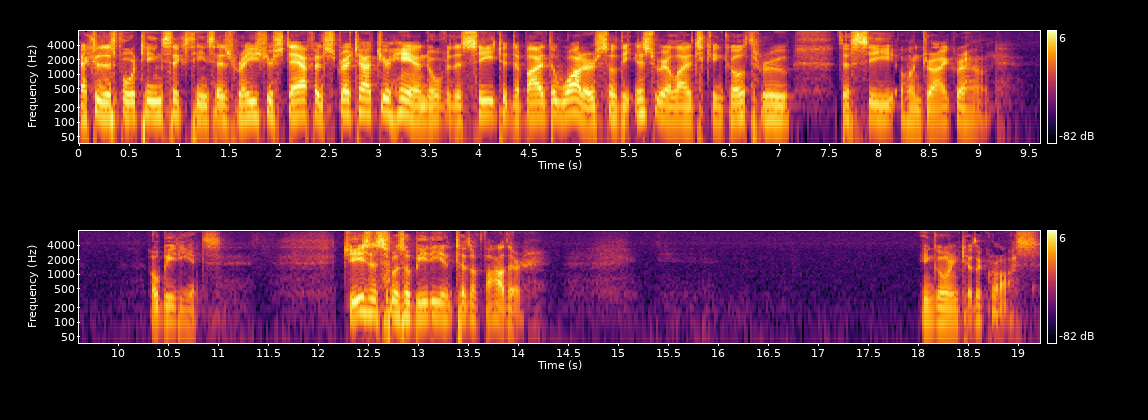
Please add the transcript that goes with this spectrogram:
Exodus 14, 16 says, Raise your staff and stretch out your hand over the sea to divide the waters so the Israelites can go through the sea on dry ground. Obedience. Jesus was obedient to the Father in going to the cross.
